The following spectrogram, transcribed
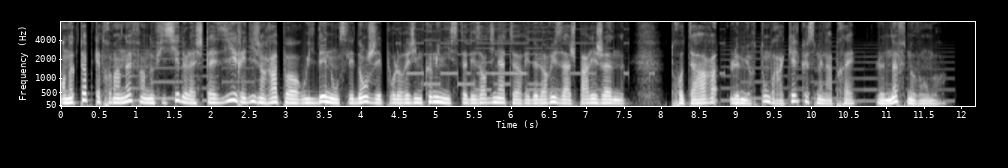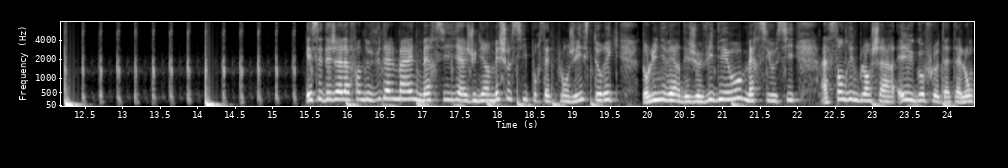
En octobre 89, un officier de la Stasi rédige un rapport où il dénonce les dangers pour le régime communiste des ordinateurs et de leur usage par les jeunes. Trop tard, le mur tombera quelques semaines après, le 9 novembre. Et c'est déjà la fin de Vue d'Allemagne. Merci à Julien Méchossi pour cette plongée historique dans l'univers des jeux vidéo. Merci aussi à Sandrine Blanchard et Hugo Flotatalon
